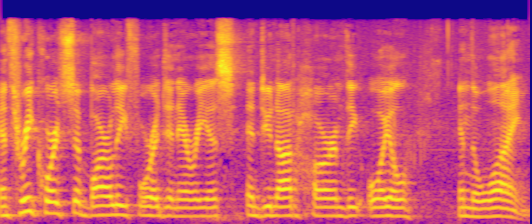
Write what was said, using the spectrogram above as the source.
and three quarts of barley for a denarius, and do not harm the oil and the wine.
